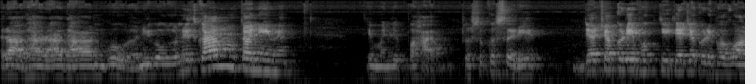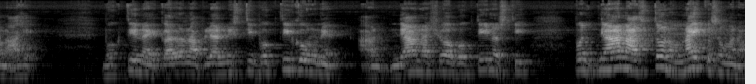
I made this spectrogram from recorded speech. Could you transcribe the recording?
राधा राधा आणि गवळण आणि गवळणीच काय म्हणता नेहमी? ते म्हणले पहा तसं कसं रे? ज्याच्याकडे भक्ती त्याच्याकडे भगवान आहे. भक्ती नाही कारण आपल्याला नुसती भक्ती करू नये. आणि ज्ञानाशिवाय भक्ती नसती. पण ज्ञान असतं ना नाही कसं म्हणा?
